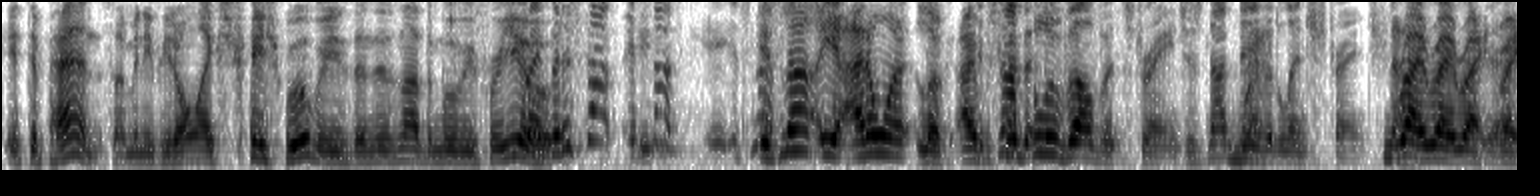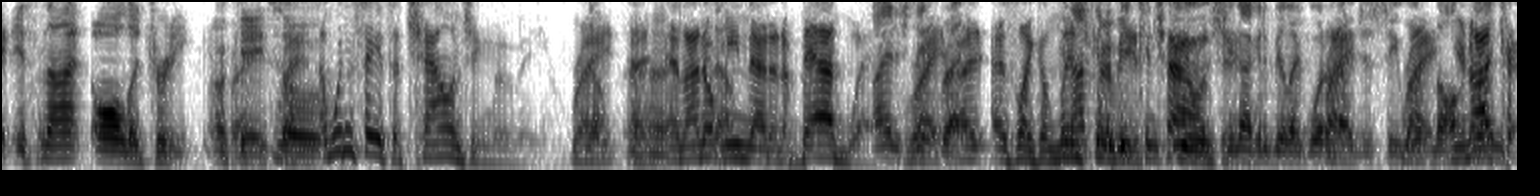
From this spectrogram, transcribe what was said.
it depends. I mean, if you don't like strange movies, then this is not the movie for you. Right, but it's not. It's not. It's not. It's not. Yeah, I don't want. Look, I've It's said not that- Blue Velvet Strange. It's not David Lynch Strange. Right, right, right, right. It's not all a dream. Okay, Right. so I wouldn't say it's a challenging movie, right? No. And- And I don't No. mean that in a bad way. I understand, right. As like a Lynch You're not going to movie be is confused. challenging. You're not going to be like, "What did I just see?" right. With Mul- You're not ca-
